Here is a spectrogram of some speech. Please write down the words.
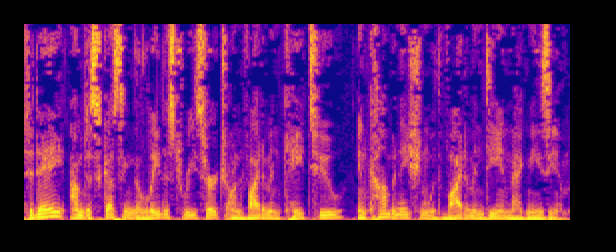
Today, I'm discussing the latest research on vitamin K2 in combination with vitamin D and magnesium.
